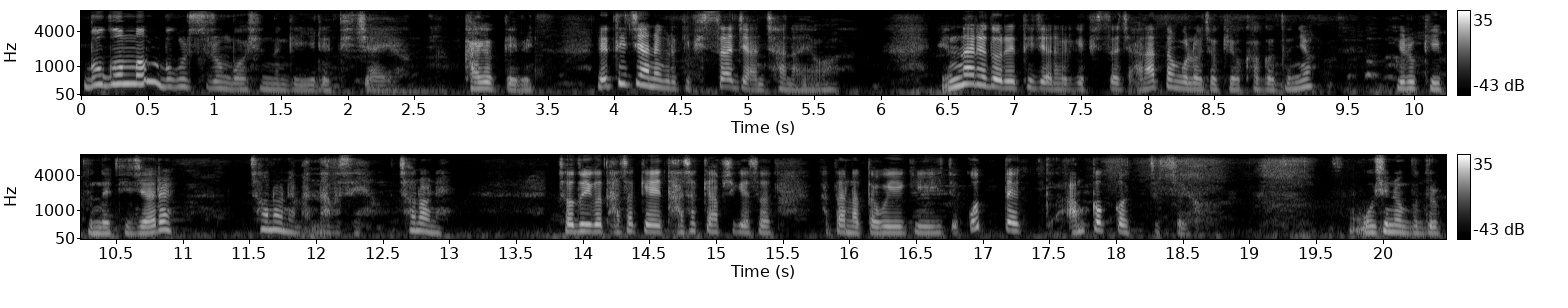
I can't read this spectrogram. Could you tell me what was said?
묵으면 묵을수록 멋있는 게 이 레티지아예요. 가격 대비. 레티지아는 그렇게 비싸지 않잖아요. 옛날에도 레티지아는 그렇게 비싸지 않았던 걸로 저 기억하거든요. 이렇게 이쁜 레티지아를 천 원에 만나보세요. 천 원에. 저도 이거 다섯 개, 다섯 개 합식해서 갖다 놨다고 얘기, 꽃대 안 꺾어줬어요. 오시는 분들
